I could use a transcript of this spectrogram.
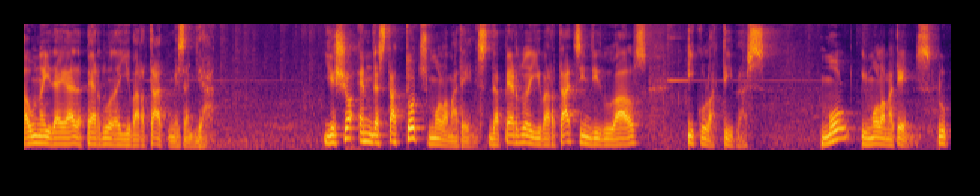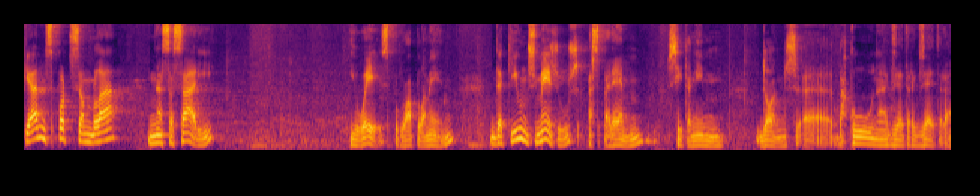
a una idea de pèrdua de llibertat més enllà. I això hem d'estar tots molt amatents, de pèrdua de llibertats individuals i col·lectives. Molt i molt amatents. El que ens pot semblar necessari, i ho és probablement, d'aquí uns mesos, esperem, si tenim doncs, eh, vacuna, etc etc.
